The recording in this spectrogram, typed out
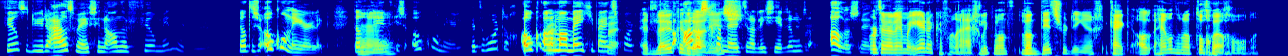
veel te dure auto heeft en de andere veel minder duur. Dat is ook oneerlijk. Dat Mhm. dit is ook Het hoort toch ook allemaal een beetje bij het sport. het Als we leuke alles eraan gaan is- neutraliseren, dan moeten we alles wordt er neutraliseren. alleen maar eerlijker van eigenlijk. Want, want dit soort dingen... Kijk, Hamilton had toch wel gewonnen.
